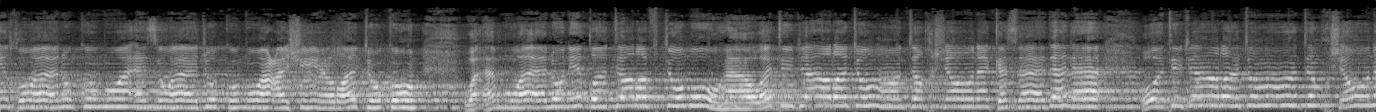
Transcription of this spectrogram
وإخوانكم وأزواجكم وعشيرتكم وأموال اقترفتموها وتجارة تخشون كسادنا وتجارة تخشون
